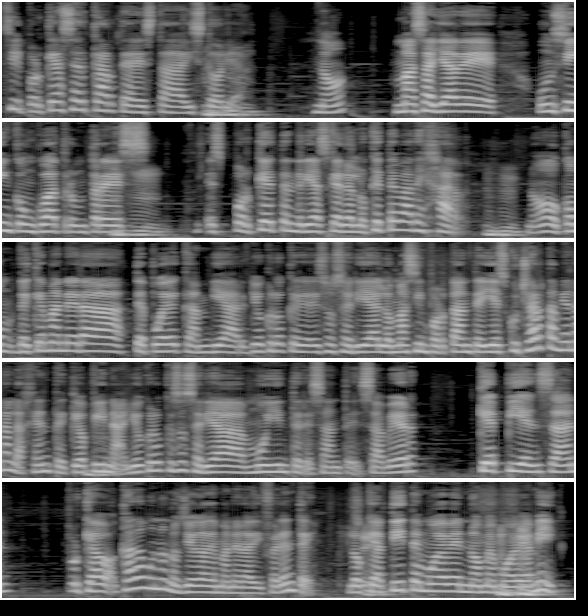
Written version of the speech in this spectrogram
Sí, ¿por qué acercarte a esta historia? ¿No? Más allá de un 5, un 4, un 3, Ujú. es por qué tendrías que leerlo, qué te va a dejar. ¿no? ¿De qué manera te puede cambiar? Yo creo que eso sería lo más importante y escuchar también a la gente, qué opina. Yo creo que eso sería muy interesante, saber qué piensan, porque a cada uno nos llega de manera diferente. Lo Sí. que a ti te mueve no me mueve a mí,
